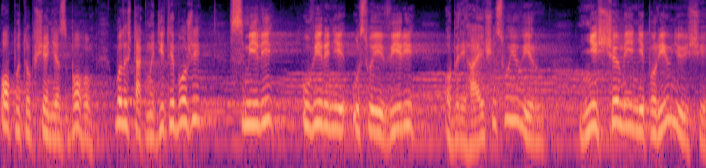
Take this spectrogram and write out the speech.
опит общення з Богом. Бо лиш так ми, діти Божі, смілі, увірені у своїй вірі, оберігаючи свою віру, ні з чим її не порівнюючи,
